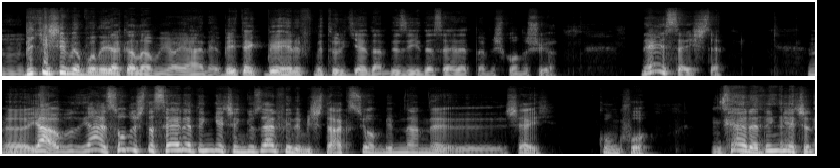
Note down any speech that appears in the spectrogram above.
Bir kişi mi bunu yakalamıyor yani? Bir tek bir herif mi Türkiye'den diziyi de seyretmemiş konuşuyor? Neyse işte. Hımm. ya yani sonuçta seyredin geçin güzel film işte aksiyon bilmem ne, şey kung fu. Seyredin geçin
